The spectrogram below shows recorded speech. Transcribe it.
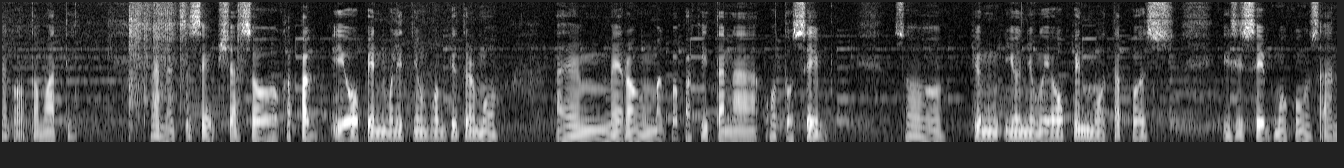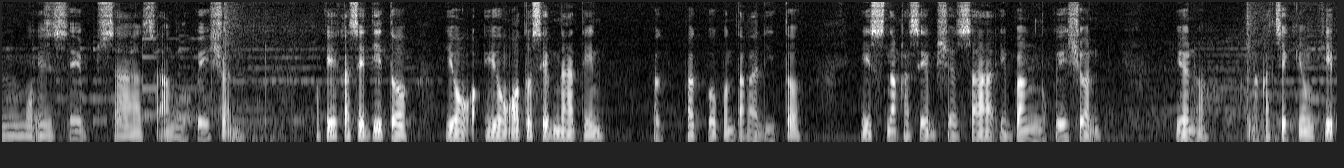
nag-automatic na nagsasave siya. So, kapag i-open ulit yung computer mo, ay merong magpapakita na auto-save. So, yun, yun yung i-open mo tapos isi-save mo kung saan mo isi-save sa saang location. Okay? Kasi dito, yung, yung auto-save natin, pag, pagpupunta ka dito, is nakasave siya sa ibang location. Yun oh. Naka-check yung keep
